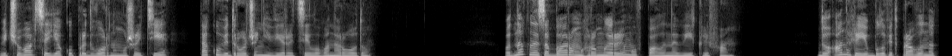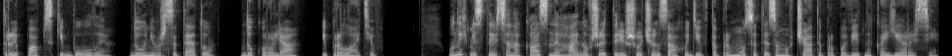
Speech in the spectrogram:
відчувався як у придворному житті, так у відродженні віри цілого народу. Однак незабаром громи Риму впали на Вікліфа. До Англії було відправлено три папські були до університету, до короля і прилатів. У них містився наказ негайно вжити рішучих заходів та примусити замовчати проповідника Єресі.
